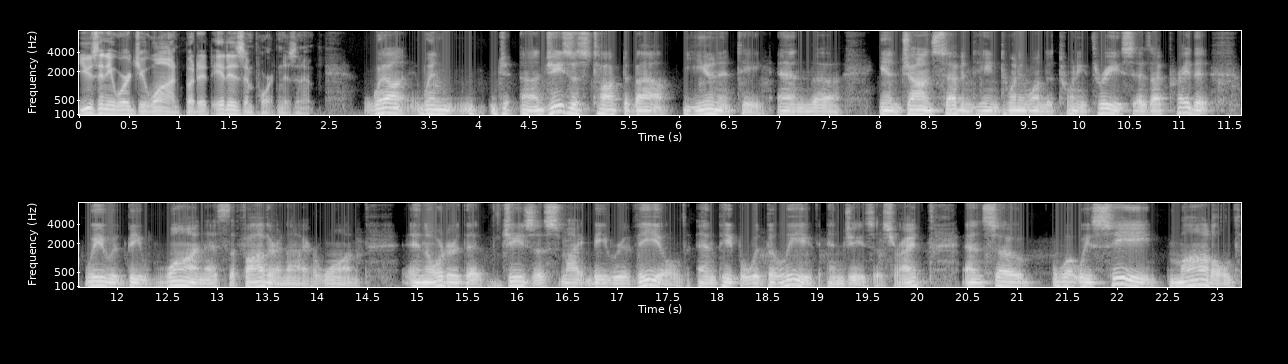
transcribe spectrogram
use any word you want, but it, it is important, isn't it? Well, when uh, Jesus talked about unity and uh, in John 17, 21 to 23, he says, I pray that we would be one as the Father and I are one in order that Jesus might be revealed and people would believe in Jesus, right? And so what we see modeled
